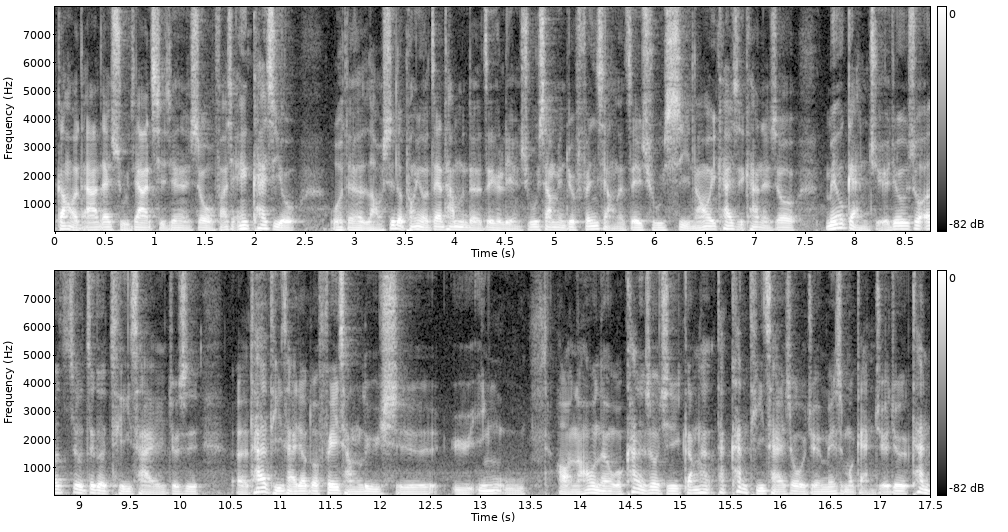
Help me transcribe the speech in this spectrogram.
刚好大家在暑假期间的时候，我发现哎，开始有我的老师的朋友在他们的这个脸书上面就分享了这出戏，然后一开始看的时候没有感觉，就是说呃，就这个题材就是。呃，他的题材叫做《非常律师与鹦鹉》。好，然后呢，我看的时候，其实刚看他看题材的时候，我觉得没什么感觉，就是看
